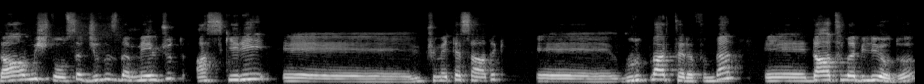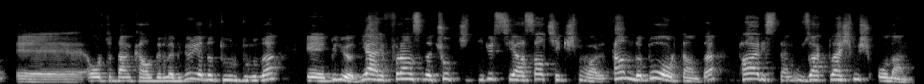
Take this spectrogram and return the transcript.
dağılmış da olsa Cılız'da mevcut askeri e, hükümete sadık e, gruplar tarafından e, dağıtılabiliyordu. E, ortadan kaldırılabiliyor ya da durdurulabiliyordu. Yani Fransa'da çok ciddi bir siyasal çekişme vardı. Tam da bu ortamda Paris'ten uzaklaşmış olan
